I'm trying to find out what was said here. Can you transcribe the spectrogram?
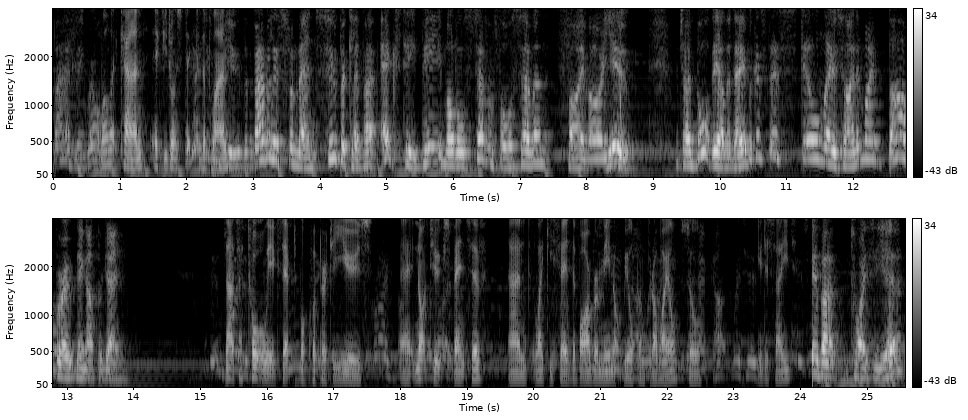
badly wrong. Well, it can if you don't stick to the plan. To the Babyliss for Men Super Clipper XTP model 747 5RU, which I bought the other day because there's still no sign of my barber opening up again. That's a totally acceptable clipper to use, uh, not too expensive, and like he said, the barber may not be open for a while, so you decide. About twice a year,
